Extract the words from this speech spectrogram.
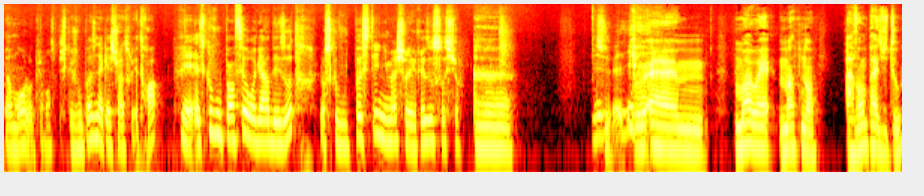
ben, moi en l'occurrence, puisque je vous pose la question à tous les trois, mais est-ce que vous pensez au regard des autres lorsque vous postez une image sur les réseaux sociaux? Euh, vas-y. euh, moi, ouais, maintenant. Avant, pas du tout.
